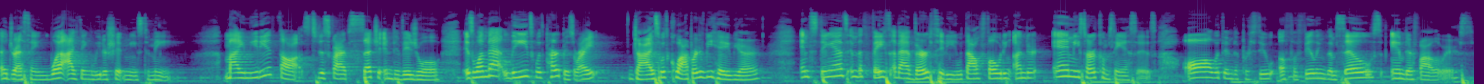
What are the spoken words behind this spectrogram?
addressing what I think leadership means to me. My immediate thoughts to describe such an individual is one that leads with purpose, right? Guides with cooperative behavior and stands in the face of adversity without folding under any circumstances, all within the pursuit of fulfilling themselves and their followers.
